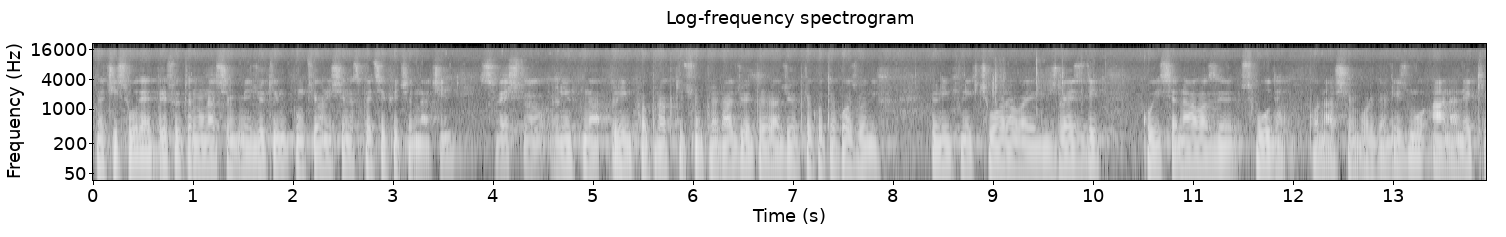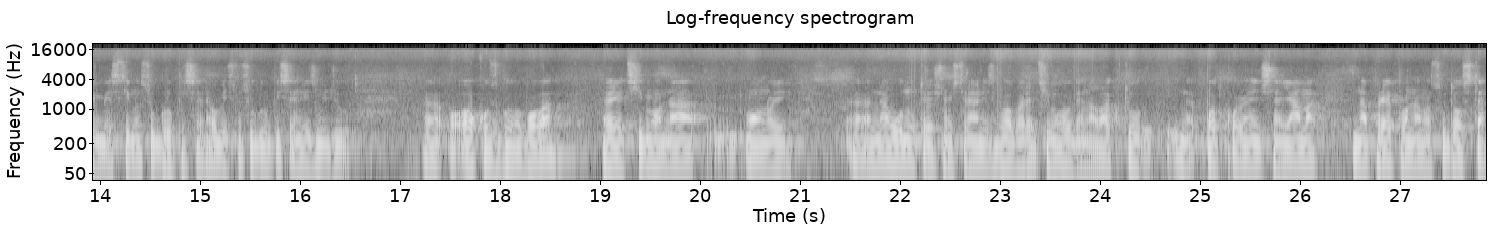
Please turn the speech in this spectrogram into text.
Znači, svuda je prisutan u našem, međutim, funkcioniše na specifičan način. Sve što limfna, limfa praktično prerađuje, prerađuje preko takozvanih limfnih čvorova ili žlezdi, koji se nalaze svuda po našem organizmu, a na nekim mestima su grupisane. Obično su grupisane između uh, oko zglobova, recimo na onoj na unutrašnjoj strani zgloba, recimo ovde na laktu, na podkolenična jama, na preponama su dosta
